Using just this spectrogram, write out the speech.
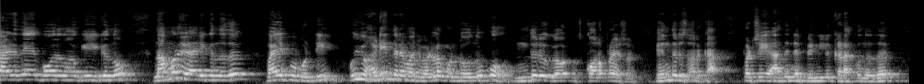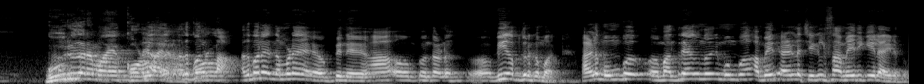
കഴുതയെ പോലെ നോക്കിയിരിക്കുന്നു. നമ്മൾ വിചാരിക്കുന്നത് പൈപ്പ് പൊട്ടി ഒരു അടിയന്തരമായിട്ട് വെള്ളം കൊണ്ടുവന്നു. ഓ എന്തൊരു കോർപ്പറേഷൻ എന്തൊരു സർക്കാർ. പക്ഷേ അതിന്റെ പിന്നിൽ കിടക്കുന്നത് ഗുരുതരമായ കൊള്ളയാണ് അതുപോലെ കൊള്ള. അതുപോലെ നമ്മുടെ പിന്നെ ആ എന്താണ് വി. അബ്ദുറഹ്മാൻ. അയാൾ മുമ്പ് മന്ത്രിയാകുന്നതിന് മുമ്പ് അമേരി അയാളുടെ ചികിത്സ അമേരിക്കയിലായിരുന്നു.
